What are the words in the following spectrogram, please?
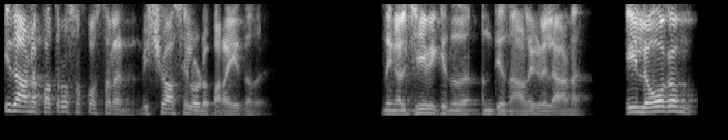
ഇതാണ് പത്രോസപ്പോസ്തലൻ വിശ്വാസികളോട് പറയുന്നത്. നിങ്ങൾ ജീവിക്കുന്നത് അന്ത്യനാളുകളിലാണ്. ഈ ലോകം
